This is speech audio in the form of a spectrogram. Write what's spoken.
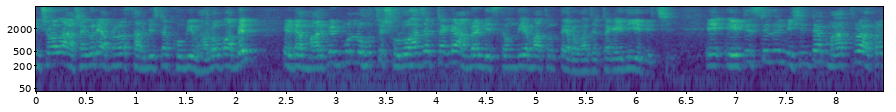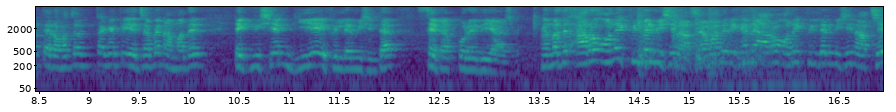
ইনশাআল্লাহ আশা করি আপনারা সার্ভিসটা খুবই ভালো পাবেন। এটা মার্কেট মূল্য হচ্ছে ষোলো হাজার টাকা, আমরা ডিসকাউন্ট দিয়ে মাত্র তেরো হাজার টাকায় দিয়ে দিচ্ছি। স্টেজের মেশিনটা মাত্র আপনারা তেরো হাজার টাকা পেয়ে যাবেন। আমাদের টেকনিশিয়ান গিয়ে এই ফিল্ডার মেশিনটা সেট আপ করে দিয়ে আসবে। আমাদের আরও অনেক ফিল্টার মেশিন আছে। আমাদের এখানে আরও অনেক ফিল্টার মেশিন আছে।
